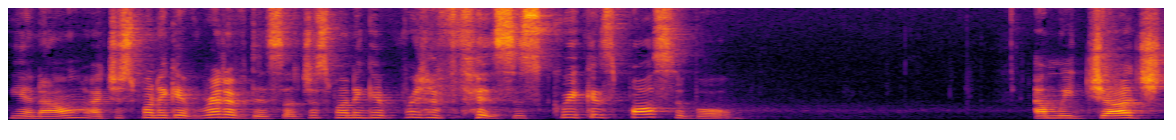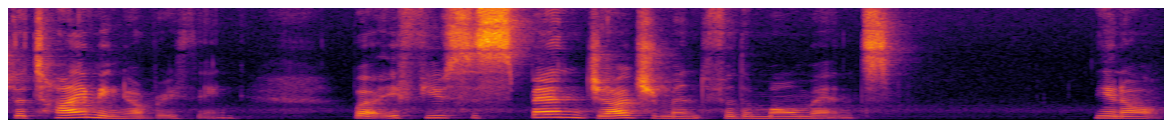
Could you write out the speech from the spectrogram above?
you know. I just want to get rid of this. I just want to get rid of this as quick as possible. And we judge the timing of everything. But if you suspend judgment for the moment, you know,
